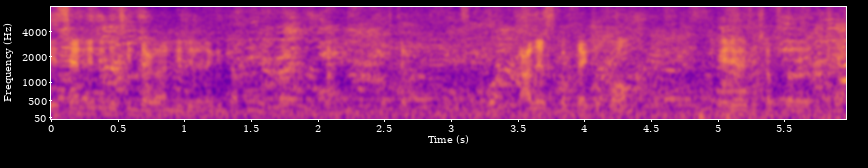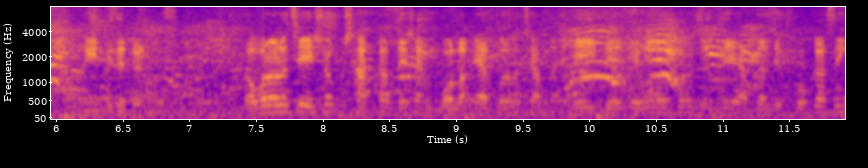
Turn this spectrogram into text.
রিসেন্টলি যদি চিন্তা করেন নিউজিল্যান্ডে কিন্তু আপনি করতে পারেন কাজের স্কোপটা একটু কম এটি হচ্ছে সবচেয়ে হচ্ছে মেইন ডিসঅ্যাডভান্টেজ ওভারঅল হচ্ছে এইসব সাতটা দেশ আমি বললাম, এরপর হচ্ছে আপনার এই দেশ এগুলোর উপর হচ্ছে যে আপনার যে ফোকাসিং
